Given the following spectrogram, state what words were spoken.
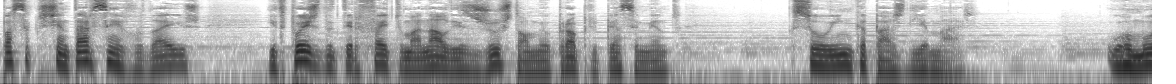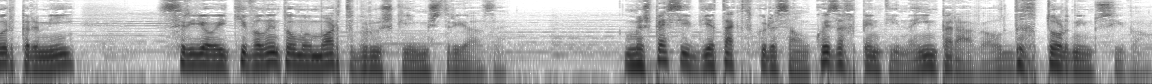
posso acrescentar sem rodeios e depois de ter feito uma análise justa ao meu próprio pensamento, que sou incapaz de amar. O amor, para mim, seria o equivalente a uma morte brusca e misteriosa. Uma espécie de ataque de coração, coisa repentina, imparável, de retorno impossível.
